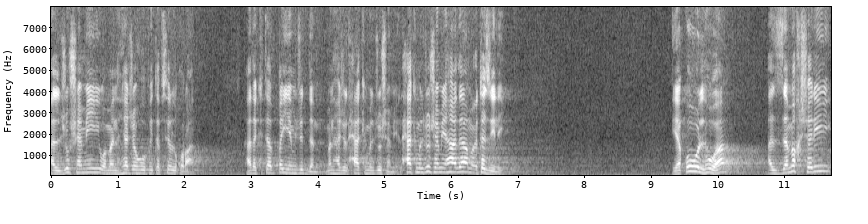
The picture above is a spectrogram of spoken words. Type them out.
الجشمي ومنهجه في تفسير القرآن. هذا كتاب قيم جدا منهج الحاكم الجشمي. الحاكم الجشمي هذا معتزلي. يقول هو الزمخشري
